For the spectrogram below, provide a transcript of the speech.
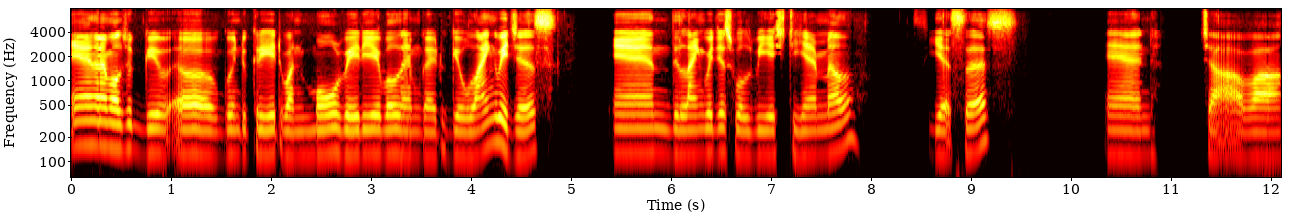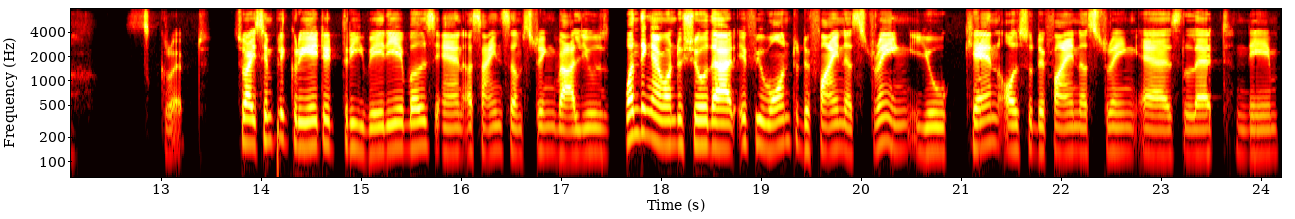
and I'm also give uh, going to create one more variable I'm going to give languages and the languages will be HTML, CSS, and JavaScript. So I simply created three variables and assigned some string values. One thing I want to show that if you want to define a string, you can also define a string as let name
